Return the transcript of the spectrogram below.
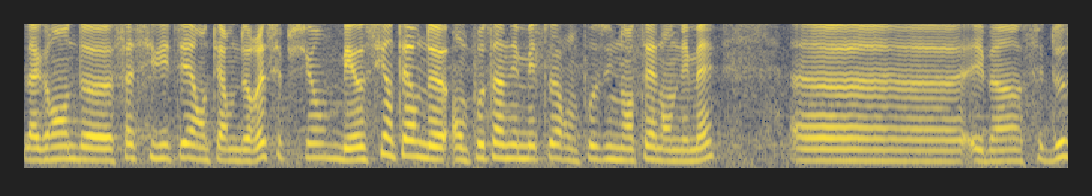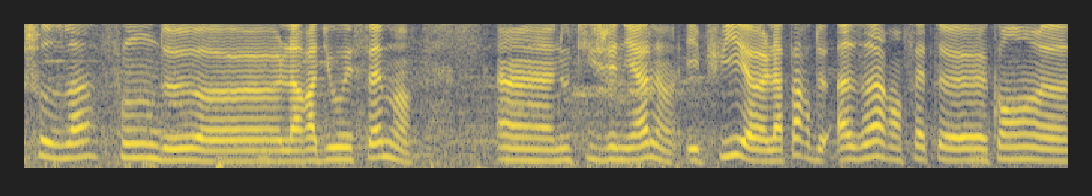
la grande facilité en termes de réception, mais aussi en termes de, on pose un émetteur, on pose une antenne, on émet. Euh, et ben ces deux choses-là font de euh, la radio FM un outil génial. Et puis euh, la part de hasard, en fait, euh, quand, euh,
